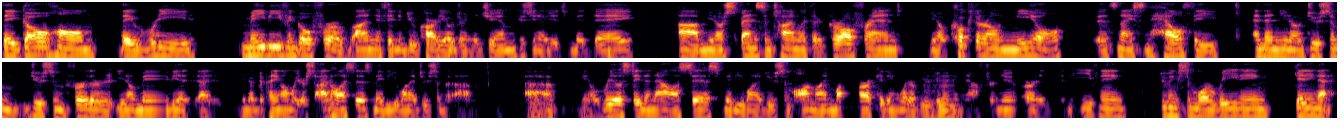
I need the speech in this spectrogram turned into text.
They go home, they read, maybe even go for a run if they didn't do cardio during the gym because, you know, it's midday. Um, you know, spend some time with their girlfriend, you know, cook their own meal that's nice and healthy and then you know do some do some further you know maybe at, at, you know depending on what your side hustle is maybe you want to do some um, uh, you know real estate analysis maybe you want to do some online marketing whatever you're doing Mhm. in the afternoon or in, in the evening doing some more reading getting that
